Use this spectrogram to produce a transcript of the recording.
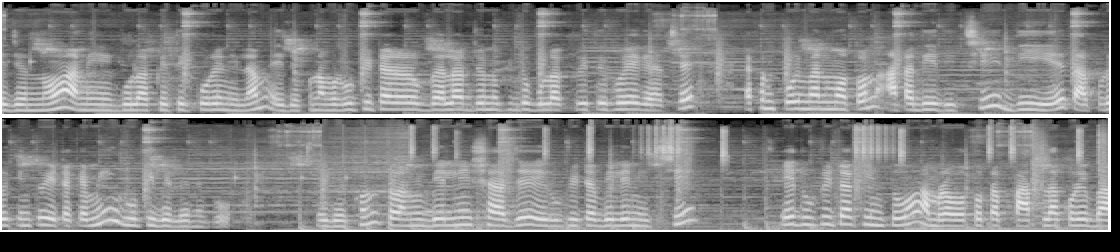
এই জন্য আমি গোলাকৃতির করে নিলাম। এই দেখুন, আমার রুটিটার বেলার জন্য কিন্তু গোলাকৃতি হয়ে গেছে। এখন পরিমাণ মতন আটা দিয়ে দিচ্ছি। দিয়ে তারপরে কিন্তু এটাকে আমি রুটি বেলে নেব। এই দেখুন, তো আমি বেলনির সাহায্যে এই রুটিটা বেলে নিচ্ছি। এই রুটিটা কিন্তু আমরা অতটা পাতলা করে বা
